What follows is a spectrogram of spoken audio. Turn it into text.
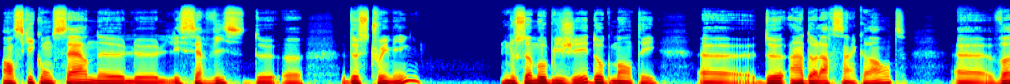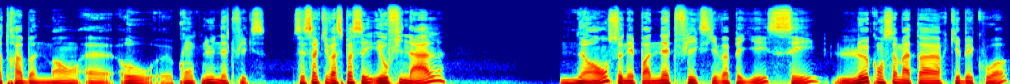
en ce qui concerne euh, les services de, de streaming, nous sommes obligés d'augmenter de 1,50$ euh, votre abonnement euh, au euh, contenu Netflix. C'est ça qui va se passer. Et au final, non, ce n'est pas Netflix qui va payer, c'est le consommateur québécois,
